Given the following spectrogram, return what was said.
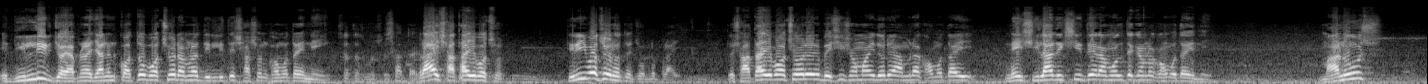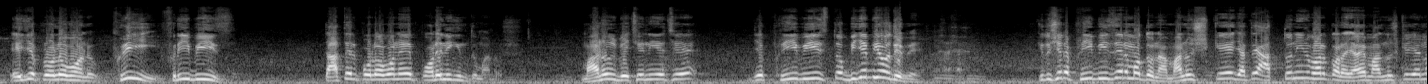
এই দিল্লির জয় আপনারা জানেন কত বছর আমরা দিল্লিতে শাসন ক্ষমতায় নেই? প্রায় সাতাশ বছর। তিরিশ বছর হতে চলল প্রায়। তো সাতাশ বছরের বেশি সময় ধরে আমরা ক্ষমতায় নেই, শিলা দীক্ষিতের আমল থেকে আমরা ক্ষমতায় নেই। মানুষ, এই যে প্রলোভন ফ্রি ফ্রি বীজ তাঁতের প্রলোভনে পড়েনি কিন্তু মানুষ। মানুষ বেছে নিয়েছে যে ফ্রি বীজ তো বিজেপিও দেবে। কিন্তু সেটা ফ্রি বীজের মতো না। মানুষকে যাতে আত্মনির্ভর করা যায়, মানুষকে যেন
